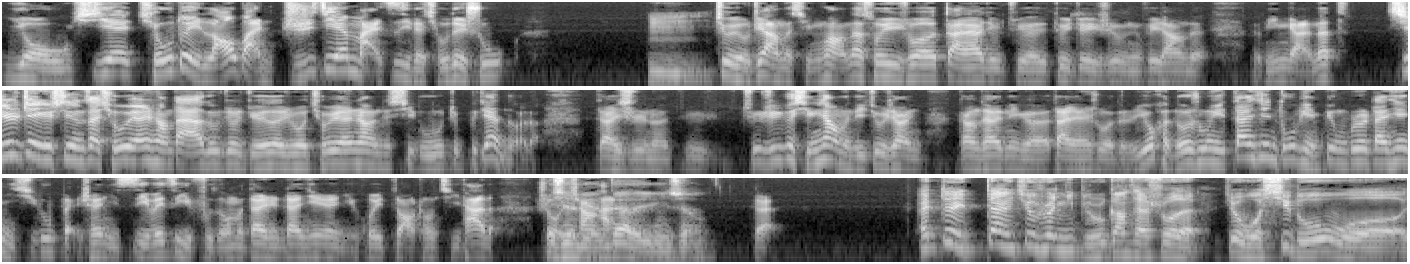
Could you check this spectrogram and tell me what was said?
有些球队老板直接买自己的球队输，嗯，就有这样的情况。那所以说大家就觉得对这个事情非常的敏感。那其实这个事情在球员上，大家都就觉得说球员上吸毒这不见得的，但是呢，就就是一个形象问题。就像刚才那个大言说的，有很多东西担心毒品，并不是担心你吸毒本身，你自己为自己负责嘛，但是担心是你会造成其他的受伤害。带的影响。对哎，对，但就是说，你比如刚才说的，就我吸毒，我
